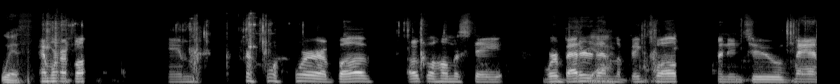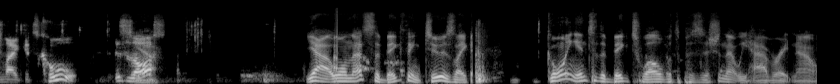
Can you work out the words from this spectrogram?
with, and we're above. we're above Oklahoma State. We're better Yeah. than the Big Twelve. Went into man, like it's cool. This is Yeah. awesome. yeah, well, and that's the big thing too is like going into the Big Twelve with the position that we have right now.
